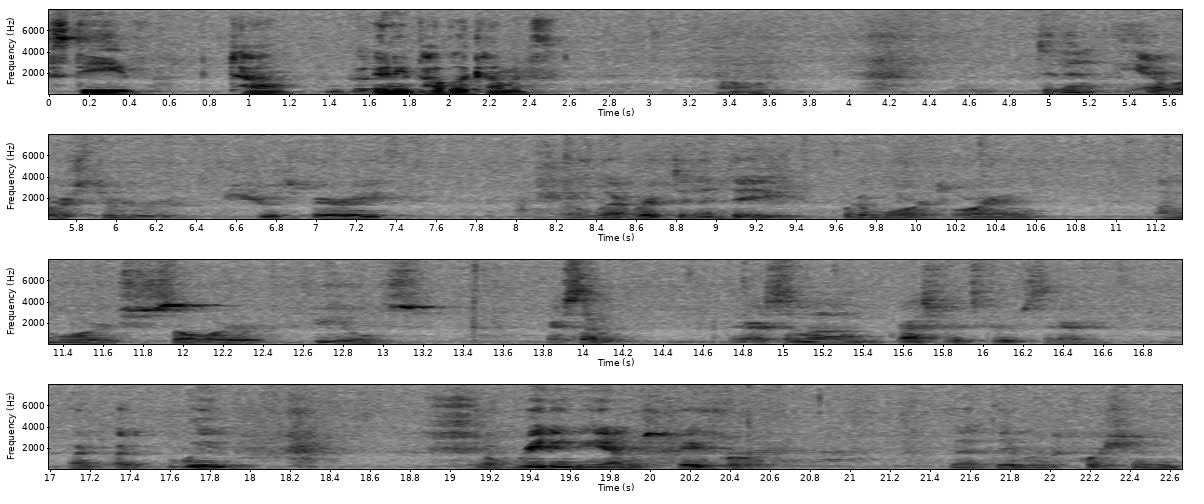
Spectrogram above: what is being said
Steve, Tom, I'm good. any public comments? Um, Didn't Amherst or Shutesbury or Leverett, didn't they put a moratorium on large solar fields? There's some, there are some um, grassroots groups that are, I, I believe, you know, reading the Amherst paper, that they were pushing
